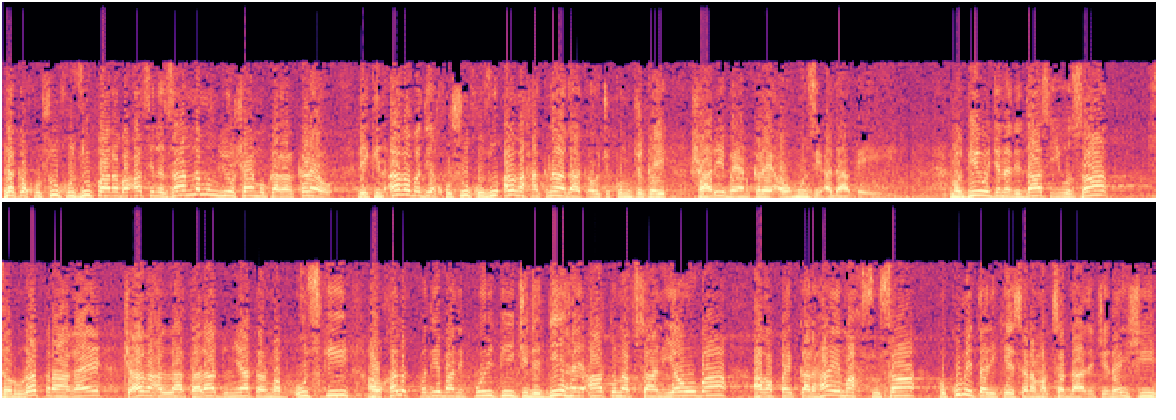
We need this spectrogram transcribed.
لکه خشوع خضوع پاره به اصل ځان نه مونږ یو شای مقرر کړی او لیکن هغه به د خشوع خضوع هغه حق نه ادا کاو چې کوم چې کوي شارع بیان کړی او مونږ ادا کوي نو دیو جن د داسې یو ذات ضرورت راغی چې هغه الله تعالی دنیا تر مبعوث کی او خلق په دې باندې پوی کی چې د دې حیات نفسانیه او با هغه په کرهای محسوسه په کومه طریقې سره مقصد دا چې راشي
